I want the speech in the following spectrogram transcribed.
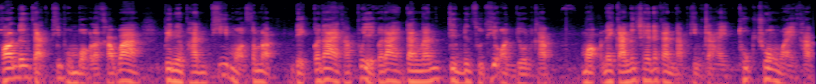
เพราะเนื่องจากที่ผมบอกแล้วครับว่าเป็นผลิตภัณฑ์ที่เหมาะสำหรับเด็กก็ได้ครับผู้ใหญ่ก็ได้ ดังนั้นจึงเป็นสูตรที่อ่อนโยนครับ เหมาะในการเลือกใช้ในการดับกลิ่นกายทุกช่วงวัยครับ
